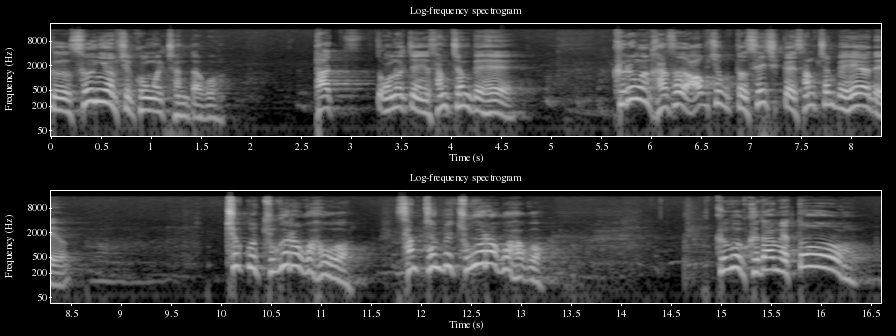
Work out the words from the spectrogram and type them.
그 성의 없이 공을 찬다고. 다 오늘 저녁에 3,000배 해. 그러면 가서 9시부터 3시까지 3,000배 해야 돼요. 축구 죽으라고 하고, 3,000배 죽으라고 하고, 그거 그 다음에 또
